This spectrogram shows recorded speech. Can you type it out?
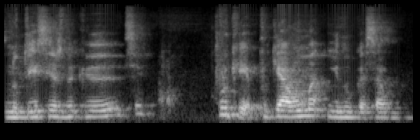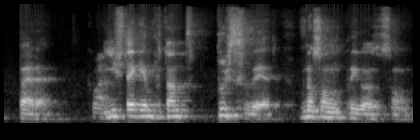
notícias de que. Sim. Porquê? Porque há uma educação para. Claro. E isto é que é importante perceber. Não são perigosos, são,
